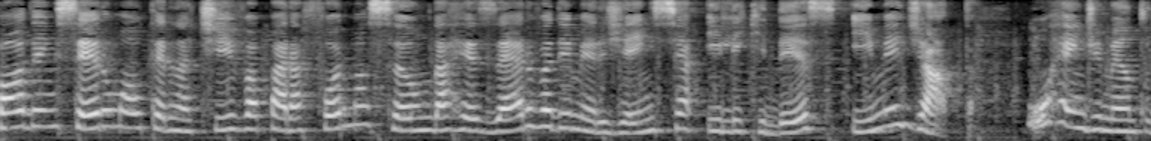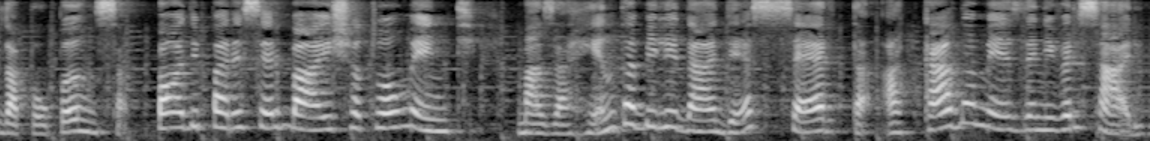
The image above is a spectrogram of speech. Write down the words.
podem ser uma alternativa para a formação da reserva de emergência e liquidez imediata. O rendimento da poupança pode parecer baixo atualmente, mas a rentabilidade é certa a cada mês de aniversário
